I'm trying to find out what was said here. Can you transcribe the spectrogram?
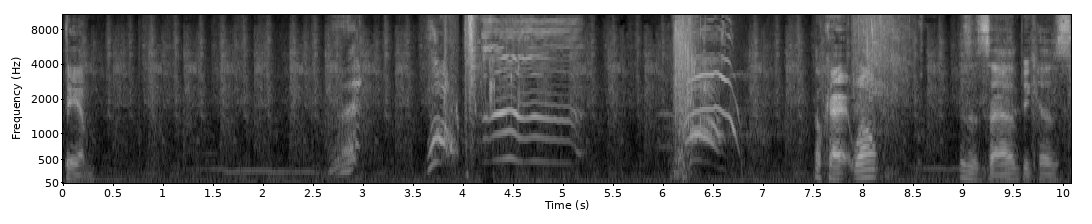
Damn. Okay, well, this is sad because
